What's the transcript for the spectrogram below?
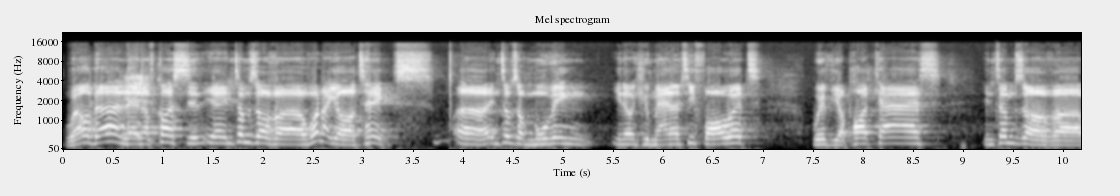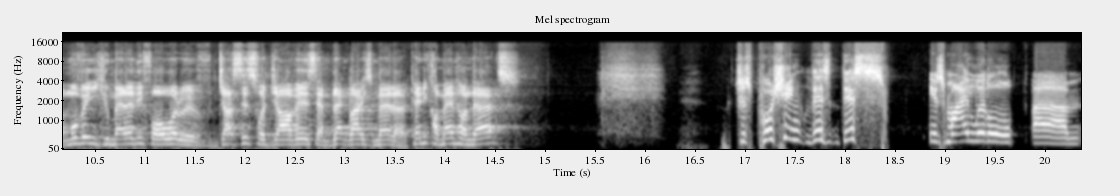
well done. And of course, in terms of uh, what are your takes uh, in terms of moving, you know, humanity forward with your podcast, in terms of uh, moving humanity forward with Justice for Jarvis and Black Lives Matter. Can you comment on that? Just pushing this. This is my little um,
